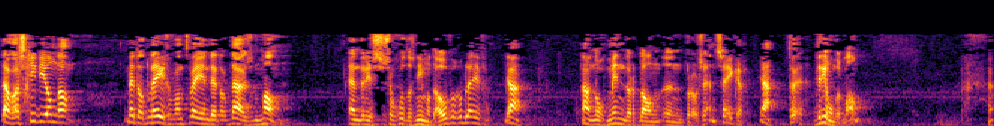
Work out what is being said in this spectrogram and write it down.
daar was Gideon dan met dat leger van 32.000 man. En er is zo goed als niemand overgebleven. Ja. Nou, nog minder dan een procent zeker. Ja, 300 man.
